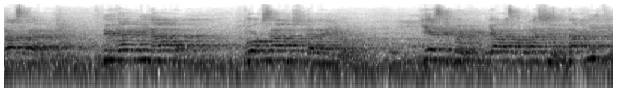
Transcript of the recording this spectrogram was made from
расправили. Вдыхать не надо, вдох сам себя найдет. Если бы я вас попросил, вдохните,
